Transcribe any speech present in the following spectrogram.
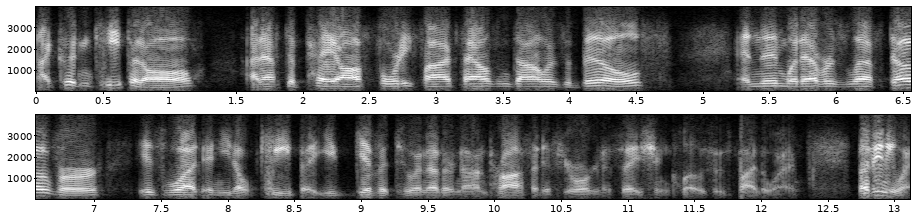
I couldn't keep it all. I'd have to pay off $45,000 of bills, and then whatever's left over is what, and you don't keep it, you give it to another nonprofit if your organization closes, by the way. But anyway,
